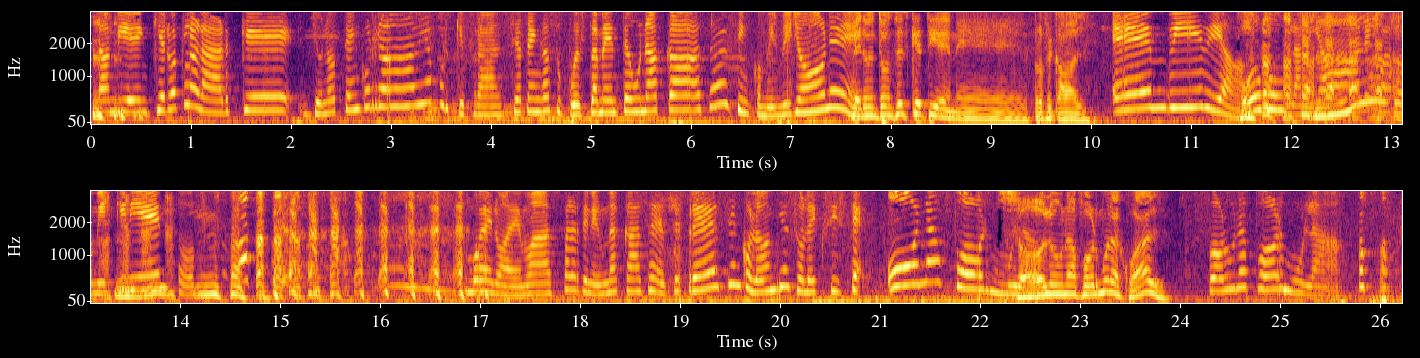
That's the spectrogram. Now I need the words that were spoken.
También quiero aclarar que yo no tengo rabia porque Francia tenga supuestamente una casa de 5 mil millones. Pero entonces, ¿qué tiene, profe Cabal? Eh, la mía mm. bueno, además, para tener una casa de ese precio en Colombia solo existe una fórmula. ¿Solo una fórmula cuál? Solo una fórmula.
